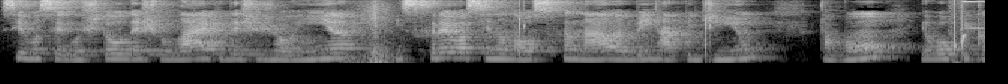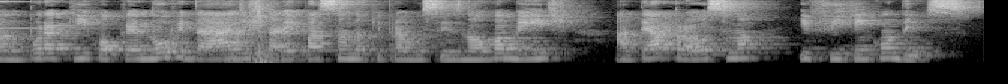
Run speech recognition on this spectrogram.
Se você gostou, deixa o like, deixa o joinha, inscreva-se no nosso canal, é bem rapidinho tá bom? Eu vou ficando por aqui. Qualquer novidade estarei passando aqui para vocês novamente. Até a próxima e fiquem com Deus.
